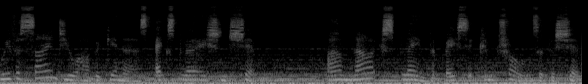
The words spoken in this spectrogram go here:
We've assigned you our beginner's exploration ship. I'll now explain the basic controls of the ship.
